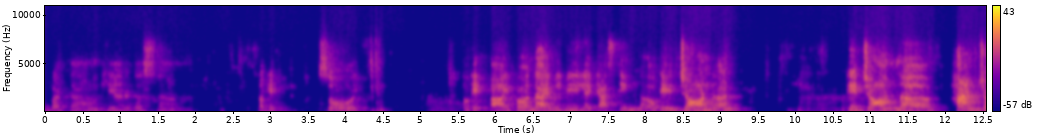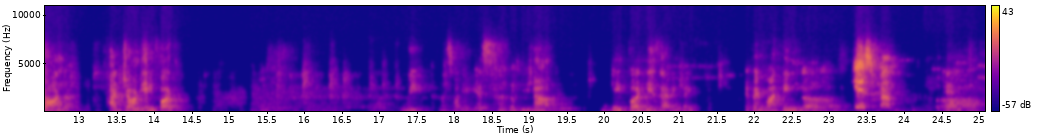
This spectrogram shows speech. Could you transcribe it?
But uh, here it is. Uh, okay. So, okay. Uh, I will be like asking, okay, John. Uh, okay, John, uh, had John, Hand, John inferred? We, oh, sorry, yes, yeah. Inferred he is having, right? If I'm marking. Uh, yes, ma'am. Okay. Oh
